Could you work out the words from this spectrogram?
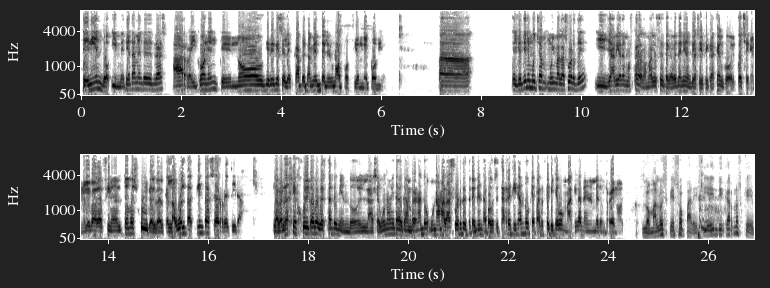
teniendo inmediatamente detrás a Raikkonen, que no quiere que se le escape también tener una opción de podio. Ah, el que tiene mucha muy mala suerte, y ya había demostrado la mala suerte que había tenido en clasificación con el coche que no le iba a dar final del todo, es Hulkenberg, que en la vuelta quinta se retira. La verdad es que Hulkenberg está teniendo en la segunda mitad del campeonato una mala suerte tremenda, porque se está retirando que parece que lleva un McLaren en vez de un Renault. Lo malo es que eso parecía indicarnos que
